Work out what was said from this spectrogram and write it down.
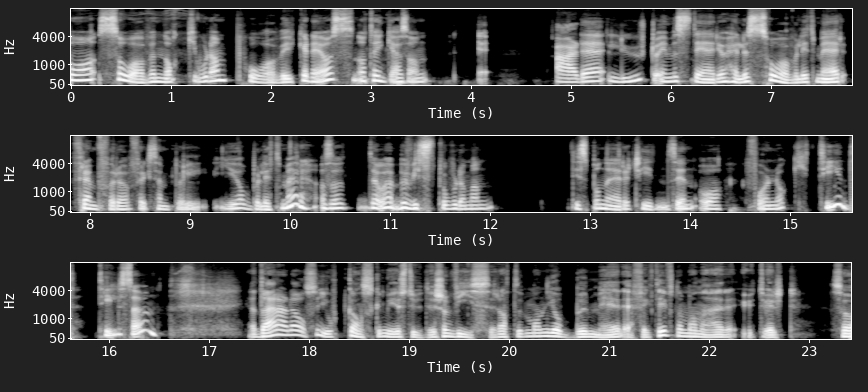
å sove nok, hvordan påvirker det oss? Nå tenker jeg sånn er det lurt å investere i å heller sove litt mer fremfor å f.eks. jobbe litt mer? Altså det å være bevisst på hvordan man disponerer tiden sin og får nok tid til søvn? Ja, Der er det også gjort ganske mye studier som viser at man jobber mer effektivt når man er uthvilt. Så,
